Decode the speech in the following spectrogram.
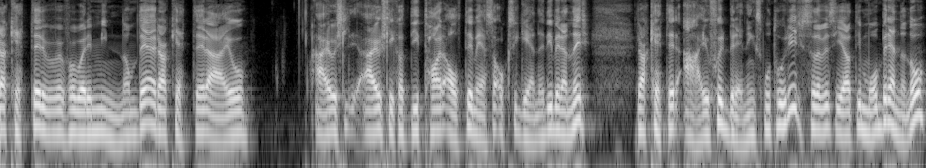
raketter, vi får bare minne om det, raketter er jo er jo, er jo slik at de tar alltid med seg oksygenet de brenner. Raketter er jo forbrenningsmotorer, så det vil si at de må brenne noe.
